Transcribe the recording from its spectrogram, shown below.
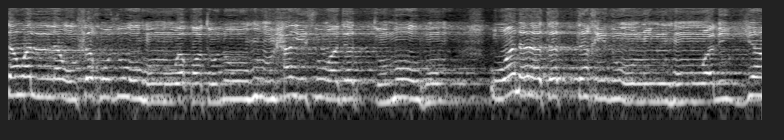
تولوا فخذوهم وقتلوهم حيث وجدتموهم ولا تتخذوا منهم وليا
